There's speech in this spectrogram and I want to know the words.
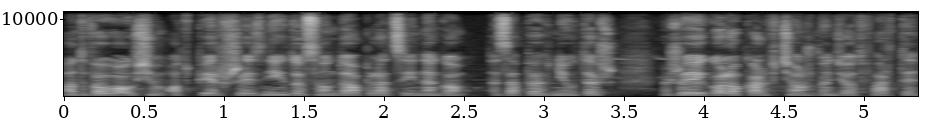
Odwołał się od pierwszej z nich do sądu apelacyjnego. Zapewnił też, że jego lokal wciąż będzie otwarty.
